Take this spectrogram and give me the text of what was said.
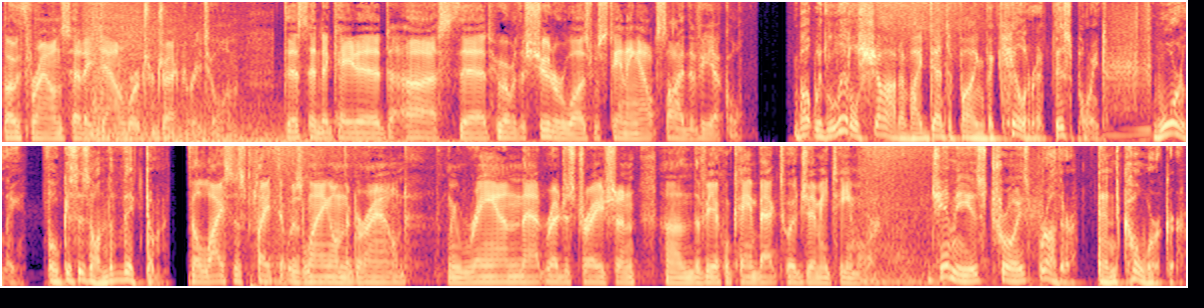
both rounds had a downward trajectory to them. This indicated to us that whoever the shooter was was standing outside the vehicle. But with little shot of identifying the killer at this point, Worley focuses on the victim. The license plate that was laying on the ground. We ran that registration. Uh, the vehicle came back to a Jimmy Temar. Jimmy is Troy's brother and coworker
